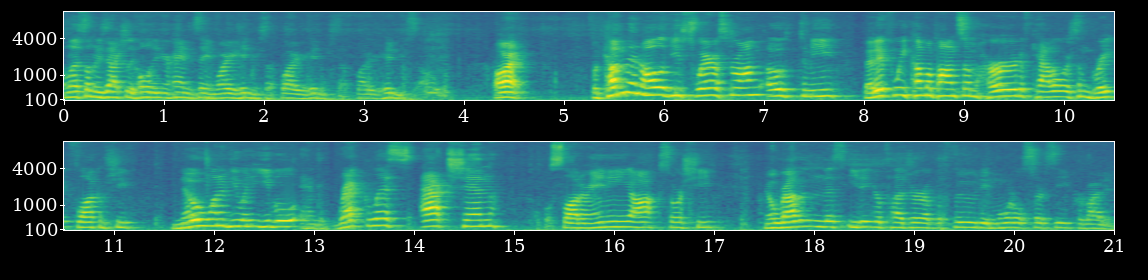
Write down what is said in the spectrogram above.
Unless somebody's actually holding your hand and saying, Why are you hitting yourself? Why are you hitting yourself? Why are you hitting yourself? All right. But come then, all of you, swear a strong oath to me that if we come upon some herd of cattle or some great flock of sheep, no one of you in evil and reckless action will slaughter any ox or sheep. No, rather than this, eat at your pleasure of the food immortal Circe provided.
